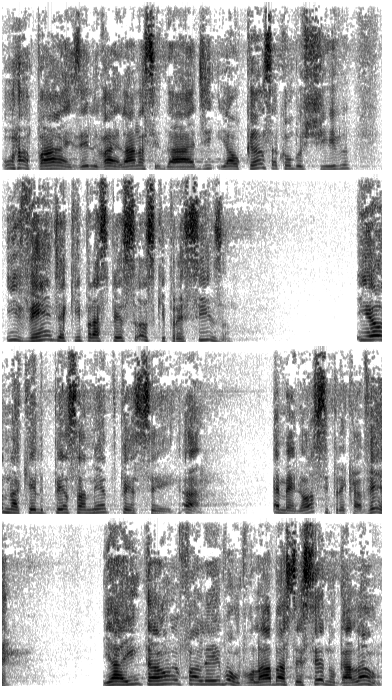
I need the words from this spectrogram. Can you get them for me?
um rapaz, ele vai lá na cidade e alcança combustível e vende aqui para as pessoas que precisam. E eu, naquele pensamento, pensei: ah, é melhor se precaver? E aí então eu falei: bom, vou lá abastecer no galão.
